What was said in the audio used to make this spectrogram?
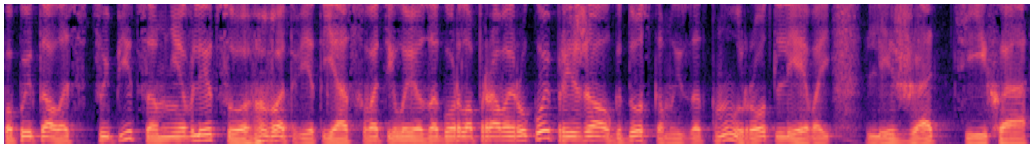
попыталась вцепиться мне в лицо. В ответ я схватил ее за горло правой рукой, прижал к доскам и заткнул рот левой. «Лежать тихо»,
